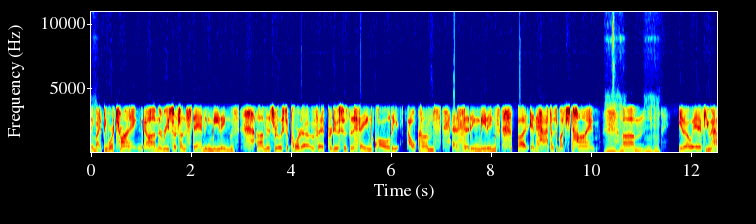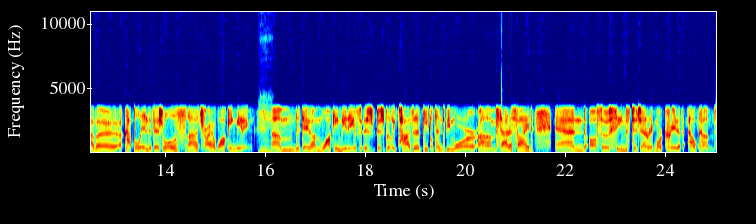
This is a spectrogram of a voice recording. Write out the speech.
it might be worth trying. Um, the research on standing meetings um, is really supportive. It produces the same quality outcomes as sitting meetings, but in half as much time. Um, You know, if you have a, a couple individuals, uh, try a walking meeting. Um, the data on walking meetings is, is really positive. People tend to be more um, satisfied and also seems to generate more creative outcomes.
